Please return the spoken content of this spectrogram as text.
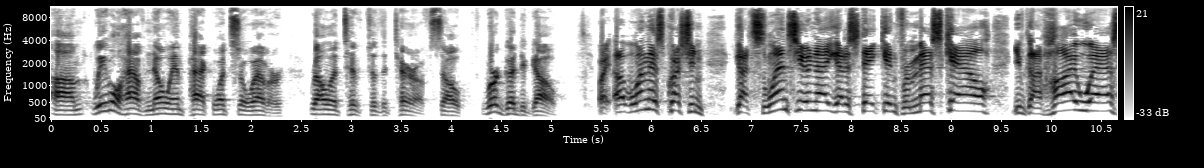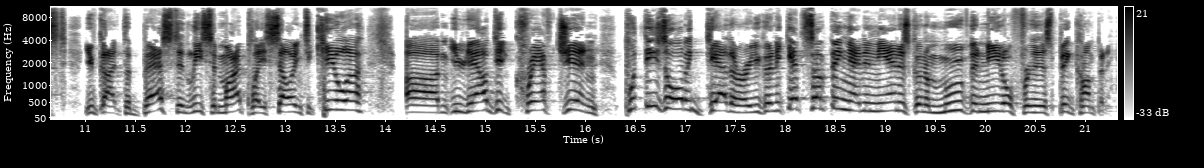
um, we will have no impact whatsoever relative to the tariff. So we're good to go. All right, uh, one last question. You got Silencio now. You got a stake in for Mezcal. You've got High West. You've got the best, at least in my place, selling tequila. Um, you now did craft gin. Put these all together. Are you going to get something that in the end is going to move the needle for this big company?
